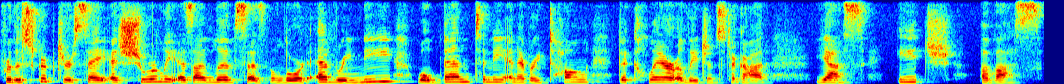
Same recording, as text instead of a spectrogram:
For the scriptures say, As surely as I live, says the Lord, every knee will bend to me and every tongue declare allegiance to God. Yes, each of us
